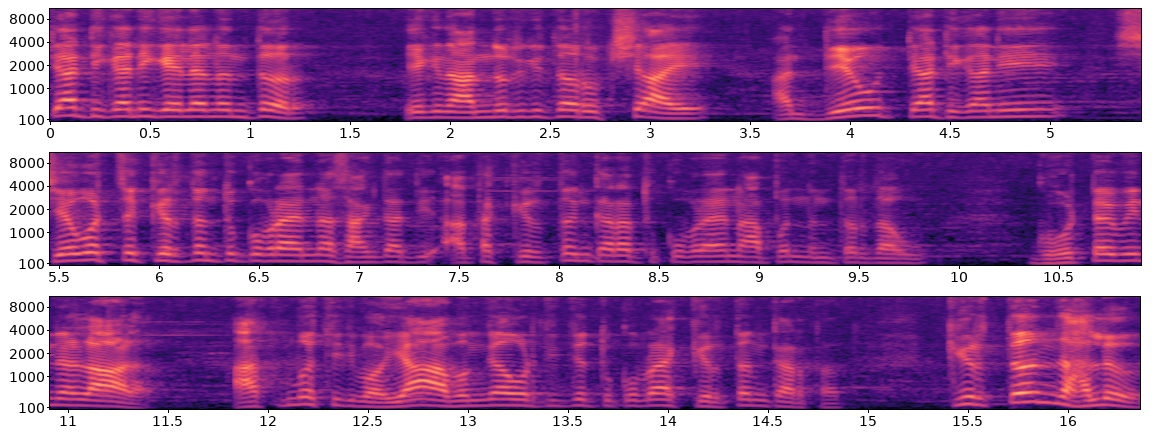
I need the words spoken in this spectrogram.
त्या ठिकाणी गेल्यानंतर एक नांदुर्गीचा वृक्ष आहे आणि देव त्या ठिकाणी शेवटचं कीर्तन तुकोबरायांना सांगतात आता कीर्तन करा तुकोबरायांना आपण नंतर जाऊ. घोटविन लाळ आत्मस्थिती भाव या अभंगावरती ते तुकोबराय कीर्तन करतात. कीर्तन झालं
